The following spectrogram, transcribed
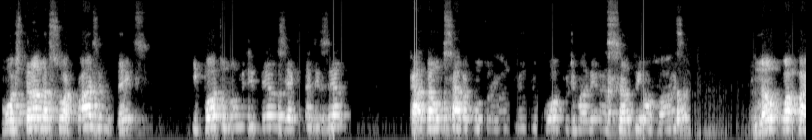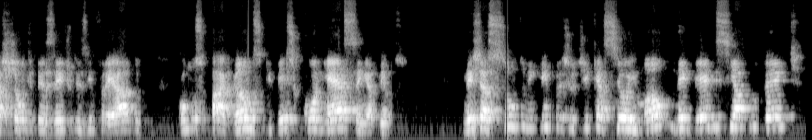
mostrando a sua quase nudez, e bota o nome de Deus, e aqui está dizendo: cada um saiba controlar o próprio corpo de maneira santa e honrosa, não com a paixão de desejo desenfreado, como os pagãos que desconhecem a Deus. Neste assunto, ninguém prejudique a seu irmão, nem dele se aproveite.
